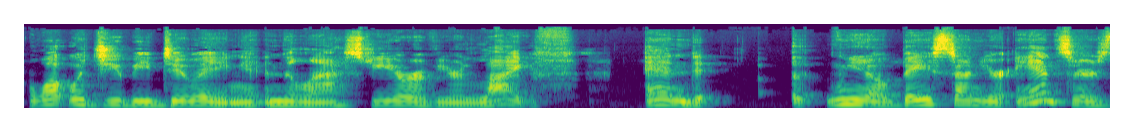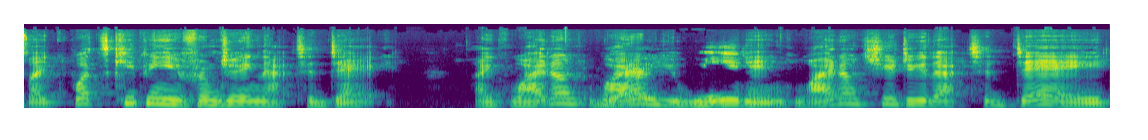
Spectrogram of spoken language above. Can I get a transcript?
what would you be doing in the last year of your life? And you know, based on your answers, like what's keeping you from doing that today? Like why don't why right. are you waiting? Why don't you do that today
